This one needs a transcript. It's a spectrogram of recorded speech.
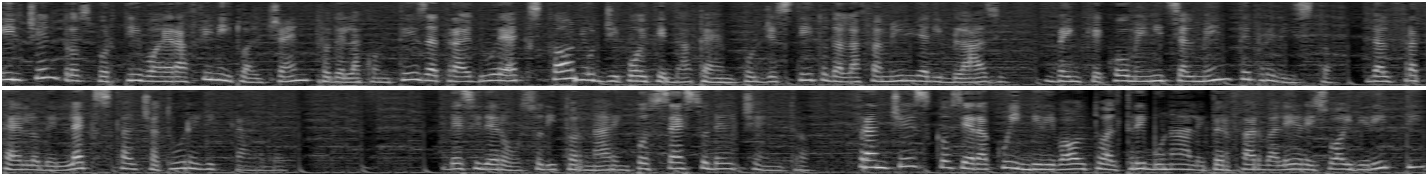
Il centro sportivo era finito al centro della contesa tra i due ex coniugi poiché da tempo gestito dalla famiglia di Blasi, benché come inizialmente previsto, dal fratello dell'ex calciatore Riccardo. Desideroso di tornare in possesso del centro, Francesco si era quindi rivolto al tribunale per far valere i suoi diritti,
